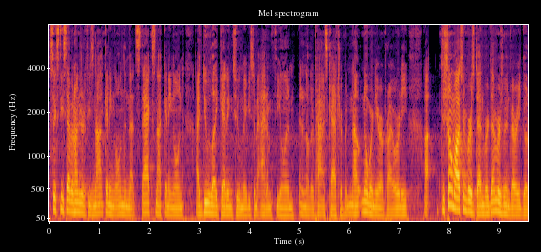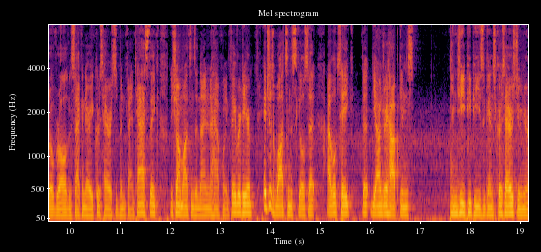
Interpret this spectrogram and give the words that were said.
6,700 if he's not getting owned and that stack's not getting owned. I do like getting to maybe some Adam Thielen and another pass catcher, but no, nowhere near a priority. Uh, Deshaun Watson versus Denver. Denver's been very good overall in the secondary. Chris Harris has been fantastic. Deshaun Watson's a nine and a half point favorite here. It's just Watson's skill set. I will take the DeAndre Hopkins in GPPs against Chris Harris Jr.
